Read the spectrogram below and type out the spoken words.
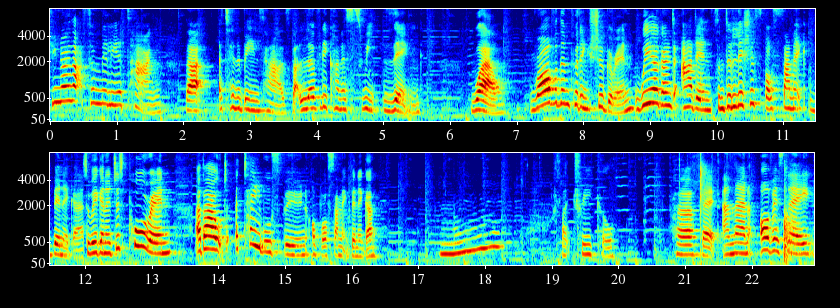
do you know that familiar tang that a tin of beans has? That lovely kind of sweet zing? Well, rather than putting sugar in, we are going to add in some delicious balsamic vinegar. So we're gonna just pour in about a tablespoon of balsamic vinegar. It's like treacle. Perfect. And then obviously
